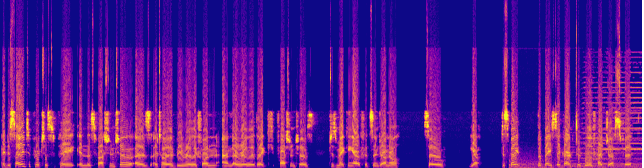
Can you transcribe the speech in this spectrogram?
I decided to participate in this fashion show as I thought it would be really fun, and I really like fashion shows, just making outfits in general. So, yeah. Despite the basic article of headdress fit,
